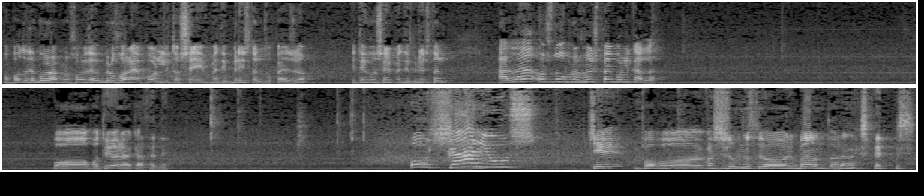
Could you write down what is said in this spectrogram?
Οπότε δεν, μπορώ να προχω... δεν προχωράει πολύ το save με την Bristol που παίζω. Γιατί έχω save με την Bristol. Αλλά όσο το έχω προχωρήσει πάει πολύ καλά. Πω, πω, τι ωραία κάθεται. Όχι! Κάριου! Και πω, πω, βασιζόμενος στο rebound τώρα, να ξέρεις.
